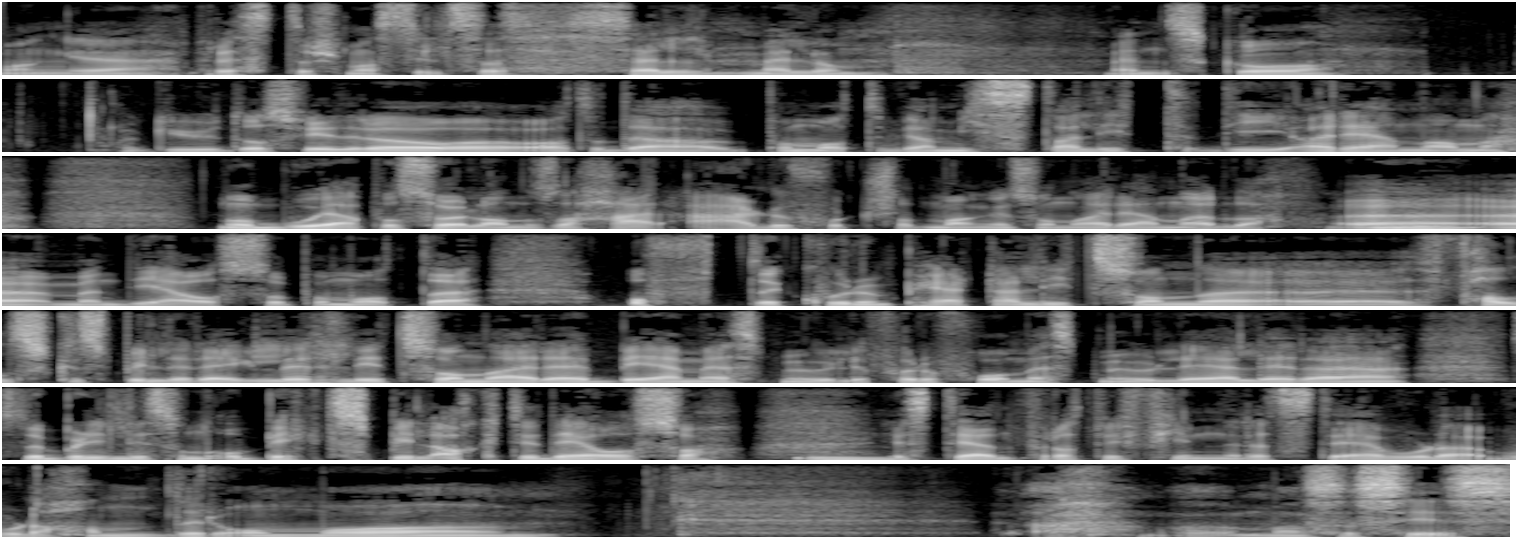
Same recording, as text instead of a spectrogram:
Mange prester som har stilt seg selv mellom menneske og og Gud osv. Og, og at det er på en måte vi har mista litt de arenaene. Nå bor jeg på Sørlandet, så her er det fortsatt mange sånne arenaer, da. Mm. Eh, men de er også på en måte ofte korrumpert av litt sånne uh, falske spilleregler. Litt sånn der be mest mulig for å få mest mulig, eller Så det blir litt sånn objektspillaktig det også. Mm. Istedenfor at vi finner et sted hvor det, hvor det handler om å Hva skal sies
